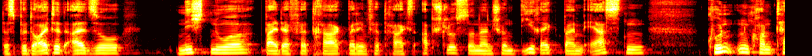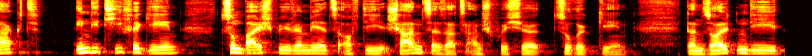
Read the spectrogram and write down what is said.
Das bedeutet also, nicht nur bei der Vertrag, bei dem Vertragsabschluss, sondern schon direkt beim ersten Kundenkontakt in die Tiefe gehen. Zum Beispiel, wenn wir jetzt auf die Schadensersatzansprüche zurückgehen, dann sollten die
